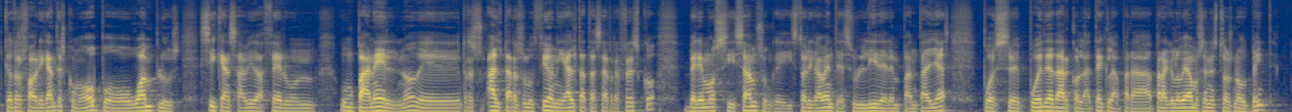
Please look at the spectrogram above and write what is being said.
otros fabricantes como Oppo o OnePlus sí que han sabido hacer un, panel ¿no? de alta resolución y alta tasa de refresco. Veremos si Samsung, que históricamente es un líder en pantallas, pues eh, puede dar con la tecla para, para que lo veamos en estos Note 20.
